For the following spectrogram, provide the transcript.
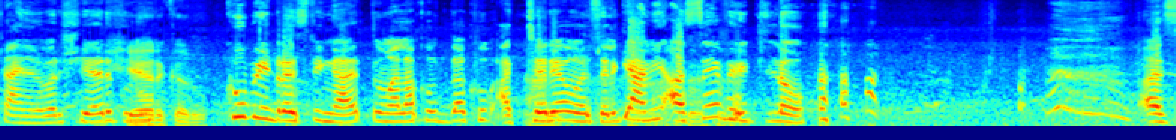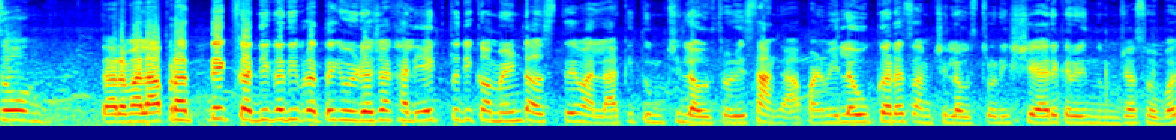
चॅनलवर शेअर शेअर करू. खूप इंटरेस्टिंग आहे तुम्हाला सुद्धा खूप आश्चर्य बसेल की आम्ही असे भेटलो. असो तर मला प्रत्येक कधी कधी प्रत्येक व्हिडिओच्या खाली एक तरी कमेंट असते मला की तुमची लव्ह स्टोरी सांगा. पण मी लवकरच आमची लव्ह स्टोरी शेअर करीन तुमच्यासोबत.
